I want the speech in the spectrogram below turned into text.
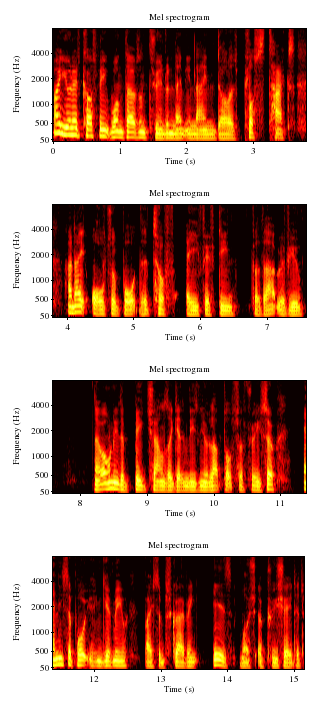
My unit cost me $1,399 plus tax and I also bought the TUF A15 for that review. Now only the big channels are getting these new laptops for free so any support you can give me by subscribing is much appreciated.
